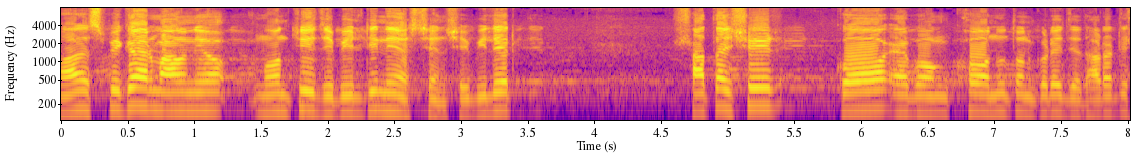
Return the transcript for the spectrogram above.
মাননীয় স্পিকার, মাননীয় মন্ত্রী যে বিলটি নিয়ে আসছেন, সেই বিলের সাতাইশের ক এবং খ নূতন করে যে ধারাটি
